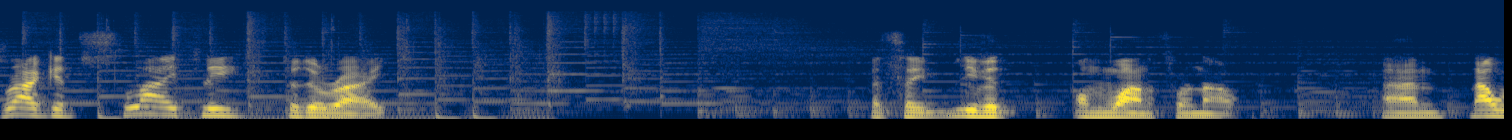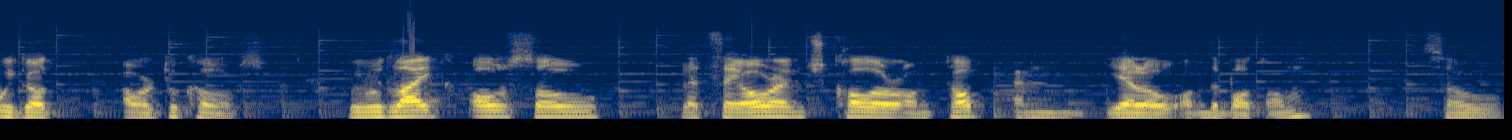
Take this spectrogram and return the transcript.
drag it slightly to the right. Let's say leave it on 1 for now. Um, now we got our two colors. We would like also, let's say orange color on top and yellow on the bottom. So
